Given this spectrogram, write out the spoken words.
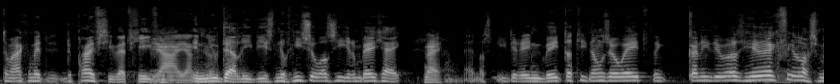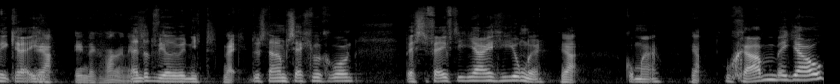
te maken met de privacywetgeving Ja, ja, in New. Delhi. Die is nog niet zoals hier in Bergijk. Nee. En als iedereen weet dat hij dan zo heet, dan kan hij er wel heel erg veel last mee krijgen. Ja, in de gevangenis. En dat willen we niet. Nee. Dus daarom zeggen we gewoon, beste 15-jarige jongen, Ja, kom maar. ja. Hoe gaat het met jou?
